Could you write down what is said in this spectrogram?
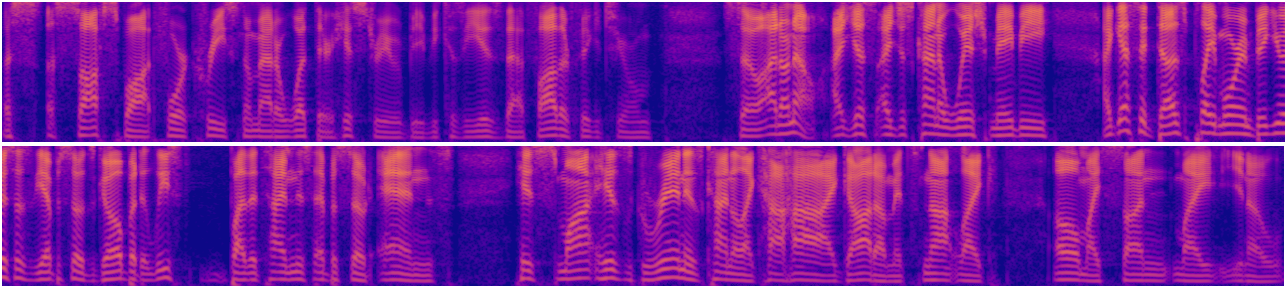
a, a soft spot for Kreese, no matter what their history would be, because he is that father figure to him. So I don't know. I just I just kind of wish maybe. I guess it does play more ambiguous as the episodes go, but at least by the time this episode ends, his smile, his grin is kind of like, "haha, I got him." It's not like, "Oh, my son, my you know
